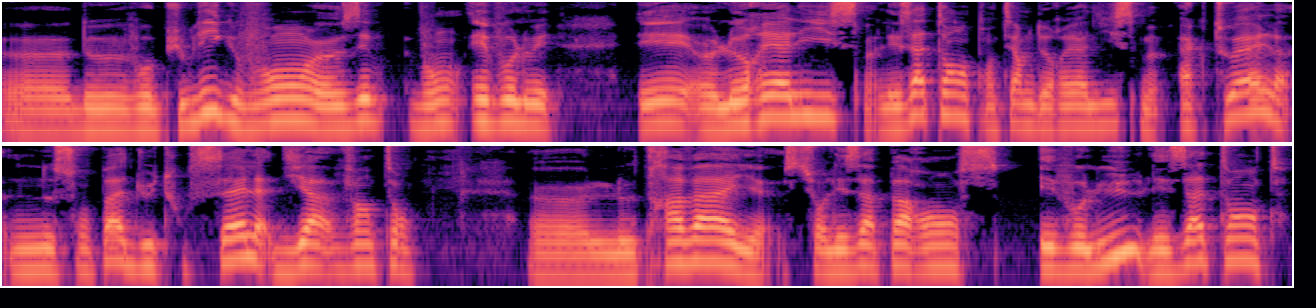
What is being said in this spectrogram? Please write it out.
de vos publics vont, vont évoluer. Et le réalisme, les attentes en termes de réalisme actuel ne sont pas du tout celles d'il y a 20 ans. Le travail sur les apparences évolue, les attentes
